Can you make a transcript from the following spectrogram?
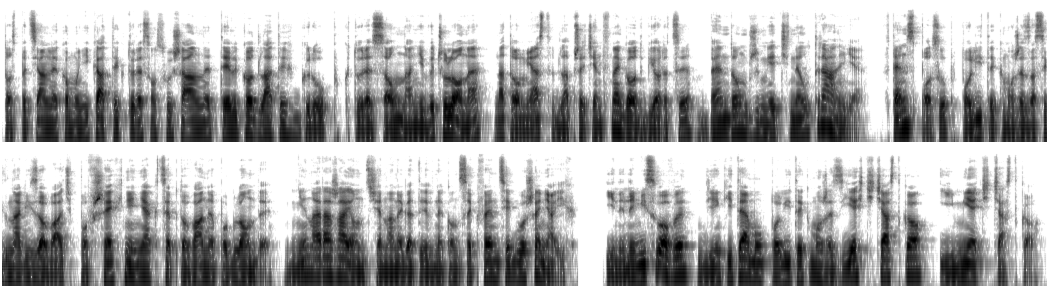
To specjalne komunikaty, które są słyszalne tylko dla tych grup, które są na nie wyczulone, natomiast dla przeciętnego odbiorcy będą brzmieć neutralnie. W ten sposób polityk może zasygnalizować powszechnie nieakceptowane poglądy, nie narażając się na negatywne konsekwencje głoszenia ich. Innymi słowy, dzięki temu polityk może zjeść ciastko i mieć ciastko.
